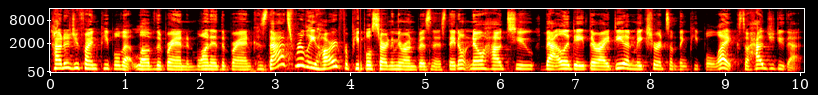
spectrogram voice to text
How did you find people that love the brand and wanted the brand? Because that's really hard for people starting their own business. They don't know how to validate their idea and make sure it's something people like. So, how'd you do that?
